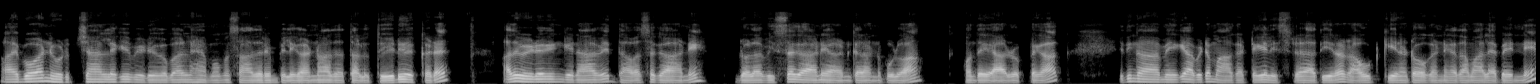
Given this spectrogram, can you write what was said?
අයිබෝන් යුට් චානල් එකේ වීඩියෝ එක බලන හැමෝම සාදරයෙන් පිළිගන්නවා අදත් අලුත් වීඩියෝ එකකට. අද වීඩියෝ එකෙන් ගෙනාවේ දවස ගානේ ඩොලර් 20 ගානේ earn කරන්න පුළුවන් හොඳ airdrop එකක්. ඉතින් මේකේ අපිට මාකට් එකේ ලිස්ට් වෙලා තියෙන රවුට් කියන ටෝකන් එක තමයි ලැබෙන්නේ.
